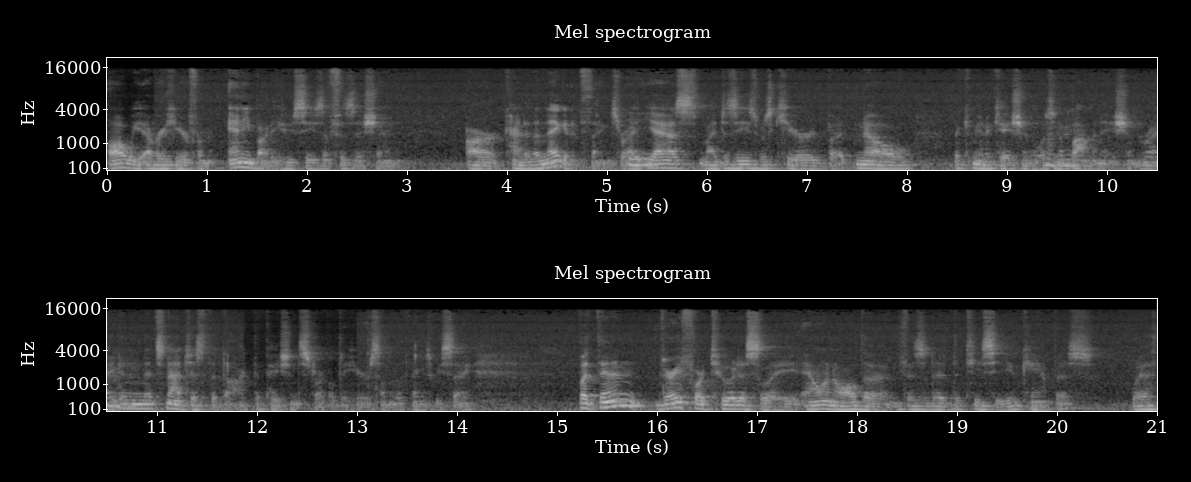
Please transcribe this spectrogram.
All we ever hear from anybody who sees a physician are kind of the negative things, right? Mhm. Yes, my disease was cured, but no, the communication was an Mhm. abomination, right? Mhm. And it's not just the doc, the patients struggle to hear some of the things we say. But then, very fortuitously, Alan Alda visited the TCU campus with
